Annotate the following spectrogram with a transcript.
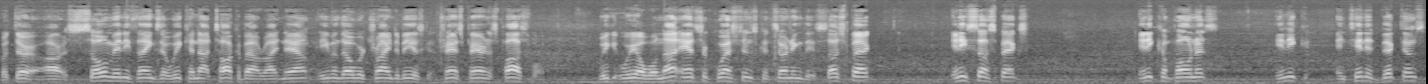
but there are so many things that we cannot talk about right now, even though we're trying to be as transparent as possible. We, we will not answer questions concerning the suspect, any suspects, any components, any intended victims,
